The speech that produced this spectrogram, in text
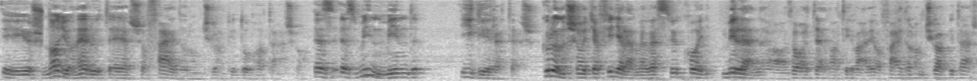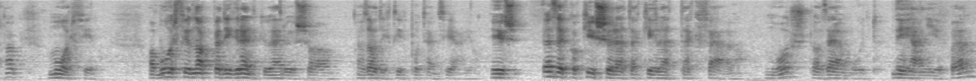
és nagyon erőteljes a fájdalomcsillapító hatása. Ez, ez mind-mind ígéretes. Különösen, hogyha figyelembe vesszük, hogy mi lenne az alternatívája a fájdalomcsillapításnak, morfin. A morfinnak pedig rendkívül erős a, az addiktív potenciálja. És ezek a kísérletek élettek fel most, az elmúlt néhány évben,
